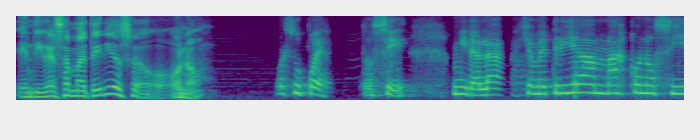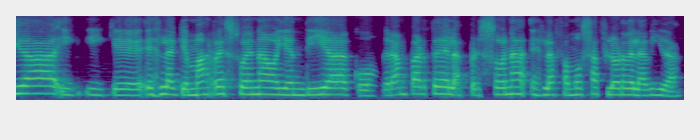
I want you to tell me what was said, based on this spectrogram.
en diversas materias o, no. Por supuesto, sí. Mira, la geometría más conocida y, que es la que más resuena hoy en día con gran parte de las personas es la famosa flor de la vida.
